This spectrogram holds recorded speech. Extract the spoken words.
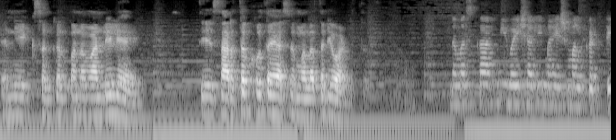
त्यांनी एक संकल्पना मांडलेली आहे ते सार्थक होत आहे असं मला तरी वाटतं. नमस्कार मी वैशाली महेश मलकट्टे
